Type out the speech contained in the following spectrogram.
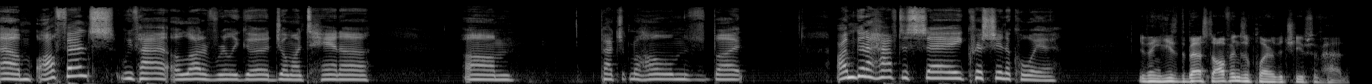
Um, offense, we've had a lot of really good Joe Montana, um, Patrick Mahomes, but I'm gonna have to say Christian Okoye. You think he's the best offensive player the Chiefs have had?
